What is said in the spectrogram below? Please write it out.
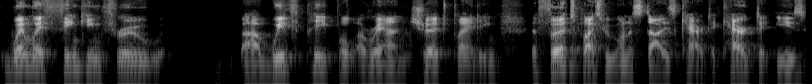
when we're thinking through uh, with people around church planting, the first place we want to start is character. Character is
